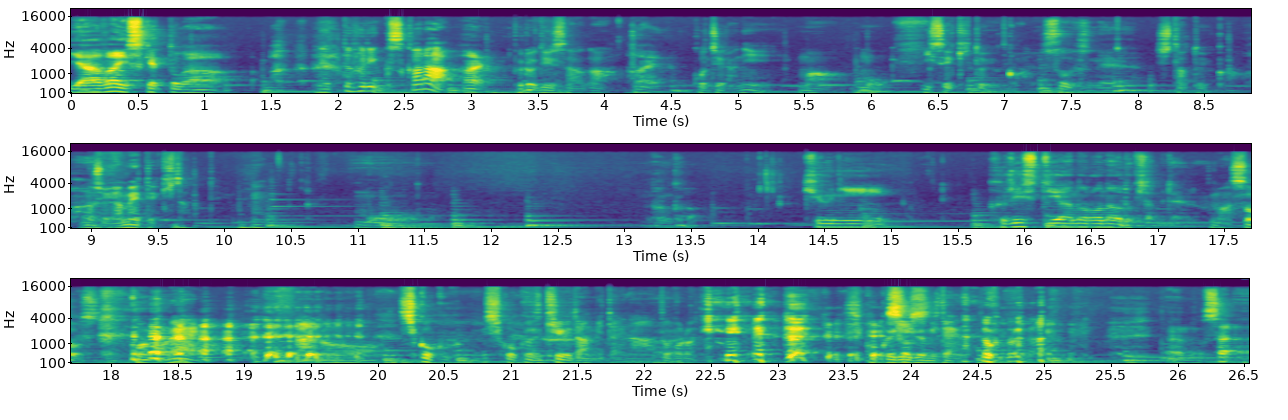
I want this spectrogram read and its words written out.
やばい助っ人がネットフリックスからはい。プロデューサーがはい。こちらにまあもう移籍というかそうですね。したというかはい。もしくは辞めてきたっていうね。もうなんか急にクリスティアーノ・ロナウド来たみたいな。まあそうですね。このね あの四国四国球団みたいなところに。四国リーグみたいなところがあのさ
